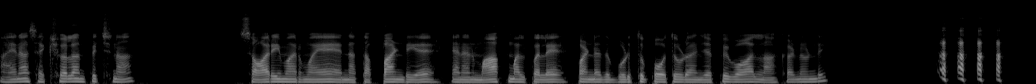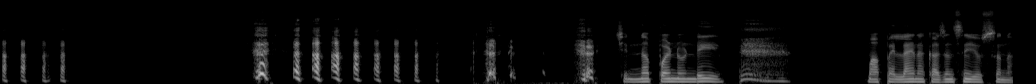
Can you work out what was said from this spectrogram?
అయినా సెక్షువల్ అనిపించినా సారీ మర్మయే నా తప్పండియే నేను మాఫ్ మల్పలే పండది బుడుతు పోతుడు అని చెప్పి పోవాలి నా అక్కడ నుండి చిన్నప్పటి నుండి మా పెళ్ళైన కజిన్స్ని చూస్తున్నా.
